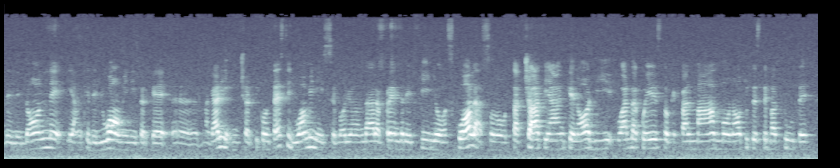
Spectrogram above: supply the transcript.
delle donne e anche degli uomini, perché eh, magari in certi contesti gli uomini se vogliono andare a prendere il figlio a scuola sono tacciati anche no, di guarda questo che fa il mammo, no, tutte queste battute.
